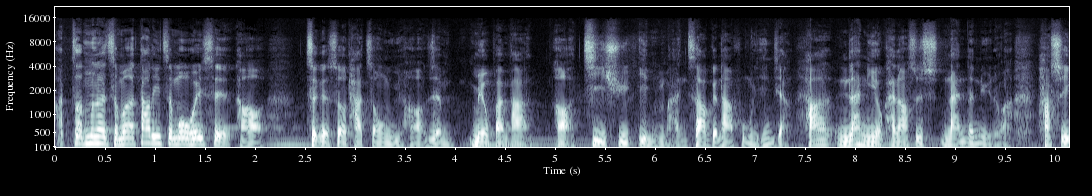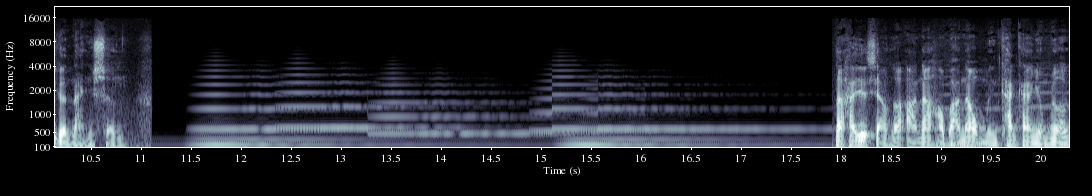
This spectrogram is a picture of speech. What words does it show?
啊怎么了？怎么到底怎么回事？然后。这个时候，他终于哈忍没有办法啊，继续隐瞒，只好跟他父母亲讲：“他，那你有看到是男的女的吗？他是一个男生。”那他就想说：“啊，那好吧，那我们看看有没有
